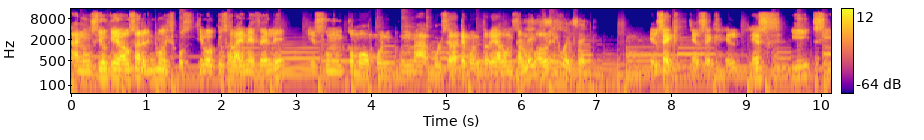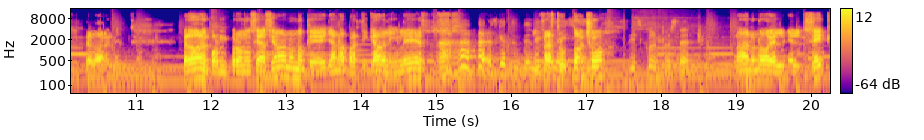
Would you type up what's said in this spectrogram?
anunció que va a usar el mismo dispositivo que usa la NFL. Es un como una pulsera que monitorea dónde están los jugadores. ¿El o el SEC? El SEC, el SEC, el SEC, perdónenme. Perdonen por mi pronunciación, uno que ya no ha practicado el inglés. es que te entendí. Infraestructocho. Disculpe usted. No, no, no, el, el SEC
